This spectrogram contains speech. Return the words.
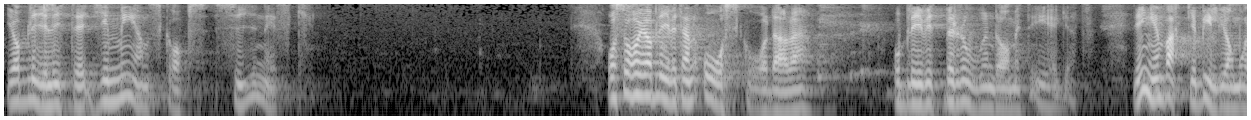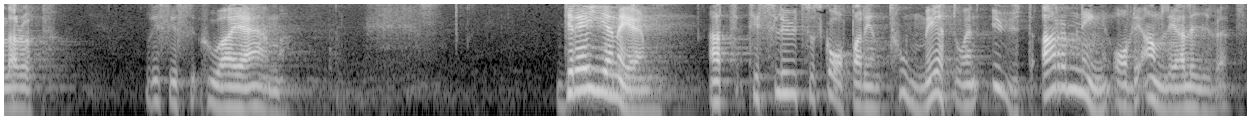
jag blir lite gemenskapscynisk. Och så har jag blivit en åskådare och blivit beroende av mitt eget. Det är ingen vacker bild jag målar upp. This is who I am. Grejen är att till slut så skapar det en tomhet och en utarmning av det andliga livet.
